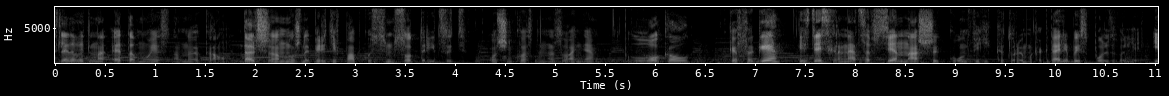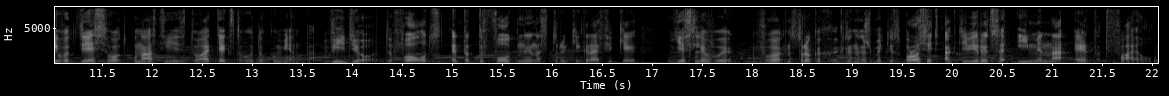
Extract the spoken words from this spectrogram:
следовательно, это мой основной аккаунт. Дальше нам нужно перейти в папку 730, очень классное название, local, KFG, и здесь хранятся все наши конфиги, которые мы когда-либо использовали. И вот здесь вот у нас есть два текстовых документа. Video Defaults — это дефолтные настройки графики. Если вы в настройках игры нажмете сбросить, активируется именно этот файл.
